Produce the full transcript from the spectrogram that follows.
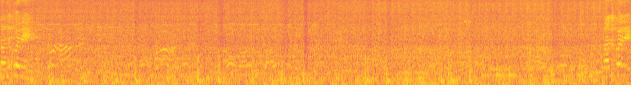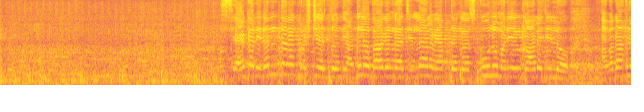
తదుపరి శాఖ నిరంతరం కృషి చేస్తుంది. అందులో భాగంగా జిల్లాల వ్యాప్తంగా స్కూలు మరియు కాలేజీల్లో అవగాహన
